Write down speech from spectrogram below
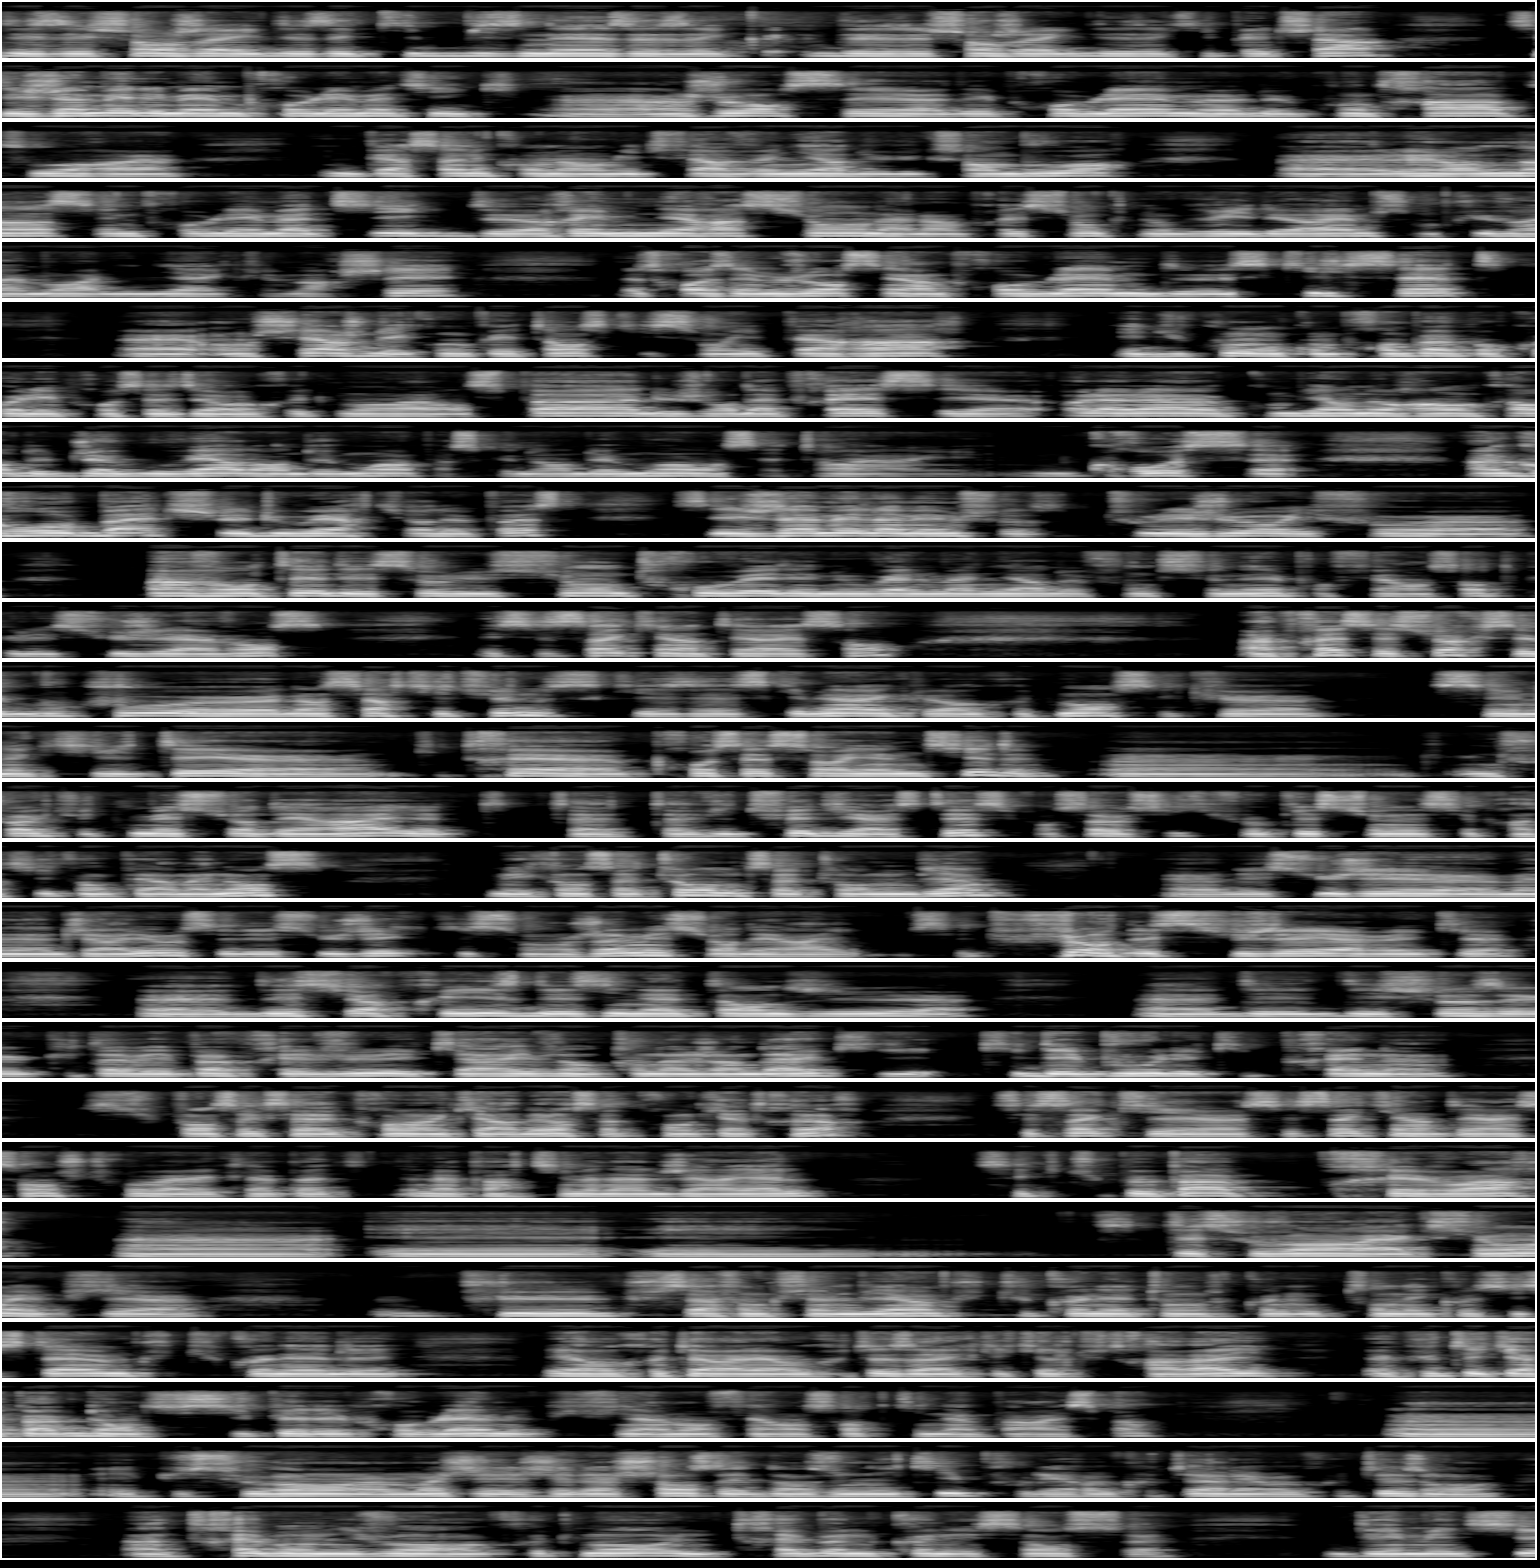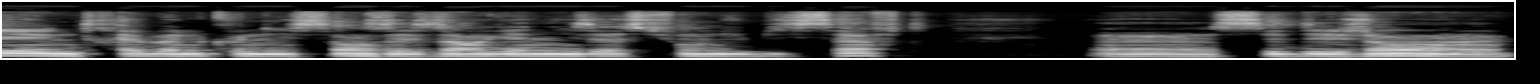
des échanges avec des équipes business, des, échanges avec des équipes HR, c'est jamais les mêmes problématiques. Euh, un jour, c'est euh, des problèmes de contrat pour euh, une personne qu'on a envie de faire venir du Luxembourg. le lendemain, c'est une problématique de rémunération. On a l'impression que nos grilles de REM sont plus vraiment alignées avec le marché. Le troisième jour, c'est un problème de skill set. on cherche des compétences qui sont hyper rares et du coup on comprend pas pourquoi les process de recrutement avancent pas. Le jour d'après, c'est euh, oh là là, combien on aura encore de jobs ouverts dans deux mois parce que dans deux mois on s'attend à une grosse, un gros batch d'ouverture de postes. C'est jamais la même chose. Tous les jours, il faut euh, inventer des solutions, trouver des nouvelles manières de fonctionner pour faire en sorte que les sujets avancent. Et c'est ça qui est intéressant. Après, c'est sûr que c'est beaucoup euh, d'incertitudes. Ce ce qui est bien avec le recrutement, c'est que c'est une activité euh, très euh, process oriented. Euh, une fois que tu te mets sur des rails, tu as, vite fait d'y rester. C'est pour ça aussi qu'il faut questionner ces pratiques en permanence. Mais quand ça tourne, ça tourne bien. les sujets managériaux, c'est des sujets qui sont jamais sur des rails. C'est toujours des sujets avec des surprises, des inattendus, des, des, choses que tu n'avais pas prévues et qui arrivent dans ton agenda, qui, qui déboulent et qui prennent. Si tu pensais que ça allait te prendre un quart d'heure, ça prend quatre heures. C'est ça qui est, c'est ça qui est intéressant, je trouve, avec la, la partie managériale c'est que tu peux pas prévoir euh, et, et tu es souvent en réaction et puis euh, plus, ça fonctionne bien, plus tu connais ton, ton écosystème, plus tu connais les, les recruteurs et les recruteuses avec lesquels tu travailles, et plus tu es capable d'anticiper les problèmes et puis finalement faire en sorte qu'ils n'apparaissent pas. Euh, et puis souvent, moi j'ai la chance d'être dans une équipe où les recruteurs et les recruteuses ont un très bon niveau en recrutement, une très bonne connaissance des métiers, une très bonne connaissance des organisations d'Ubisoft. C'est des gens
